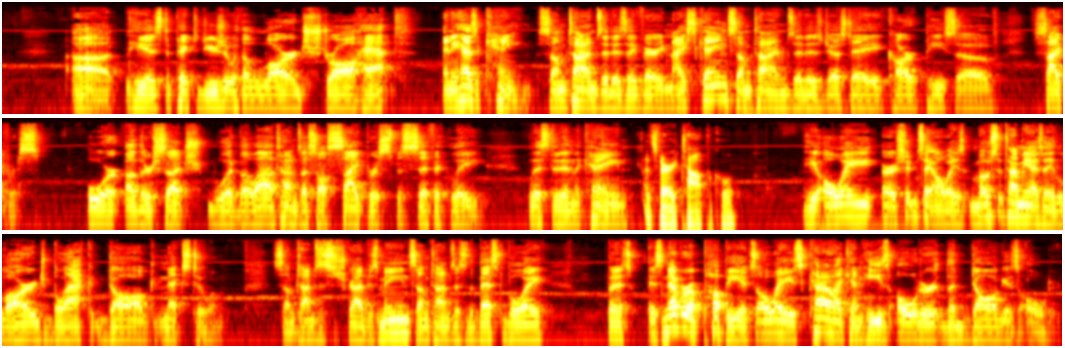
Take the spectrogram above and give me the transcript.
Uh, he is depicted usually with a large straw hat, and he has a cane. Sometimes it is a very nice cane. Sometimes it is just a carved piece of cypress or other such wood. But a lot of times I saw cypress specifically listed in the cane. That's very topical. He always, or I shouldn't say always, most of the time he has a large black dog next to him. Sometimes it's described as mean, sometimes it's the best boy, but it's it's never a puppy. It's always kind of like him. He's older, the dog is older.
